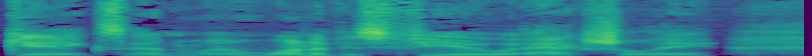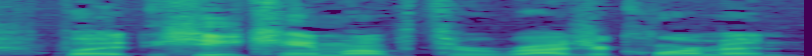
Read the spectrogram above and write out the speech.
gigs, and, and one of his few actually. But he came up through Roger Corman.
